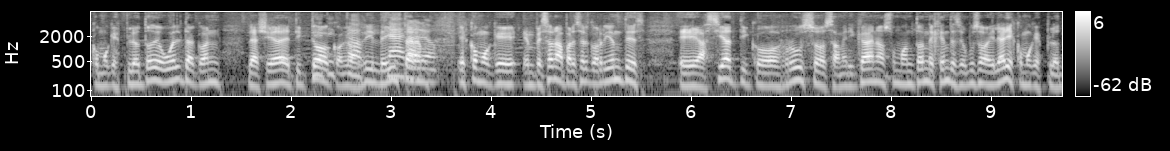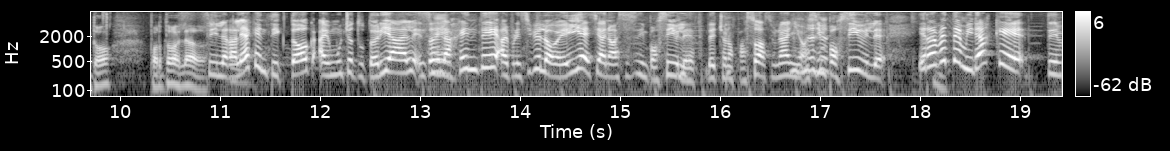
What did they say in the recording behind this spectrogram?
como que explotó de vuelta con la llegada de TikTok, De con los reels de claro. Instagram. Es como que empezaron a aparecer corrientes eh, asiáticos, rusos, americanos, un montón de gente se puso a bailar y es como que explotó por todos lados. Sí, la realidad es que en TikTok hay mucho tutorial, entonces Sí. la gente al principio lo veía y decía, no, eso es imposible. De hecho, nos pasó hace un año, es imposible. Y de repente mirás que te,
